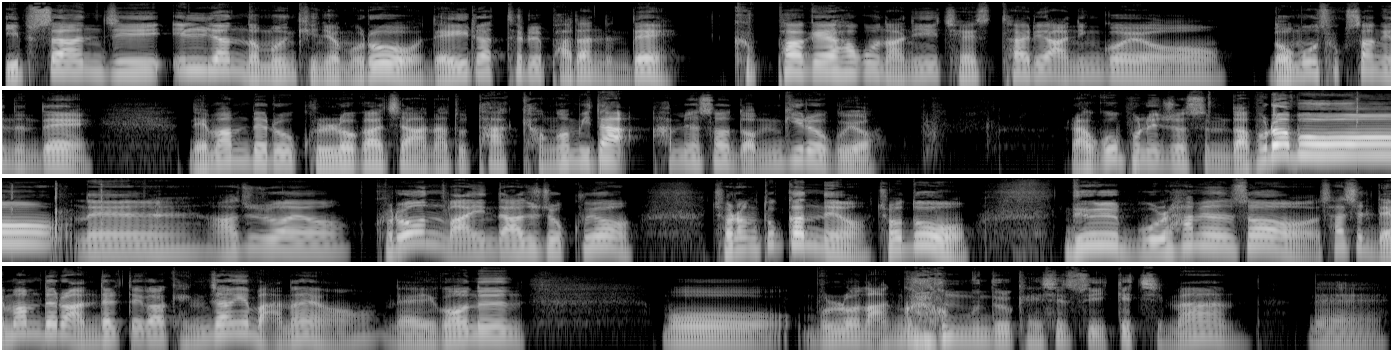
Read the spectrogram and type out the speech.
입사한 지 1년 넘은 기념으로 네일 아트를 받았는데 급하게 하고 나니 제 스타일이 아닌 거예요. 너무 속상했는데 내 맘대로 굴러가지 않아도 다 경험이다 하면서 넘기려고요. 라고 보내주셨습니다. 브라보! 네, 아주 좋아요. 그런 마인드 아주 좋고요. 저랑 똑같네요. 저도 늘 뭘 하면서 사실 내 맘대로 안 될 때가 굉장히 많아요. 네, 이거는 뭐 물론 안 그런 분들 계실 수 있겠지만 네,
